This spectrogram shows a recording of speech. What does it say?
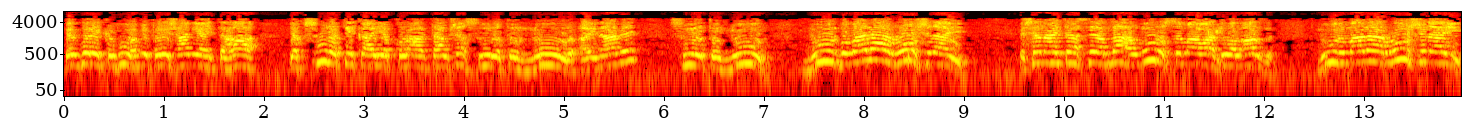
پیغمبر کبو ہمیں پریشانی انتہا یک سورت کا یہ قرآن تھا سورت النور آئی نام سورت النور نور بمانا روشنائی اشن آئی سے اللہ نور السماوات والارض نور مانا روشنائی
